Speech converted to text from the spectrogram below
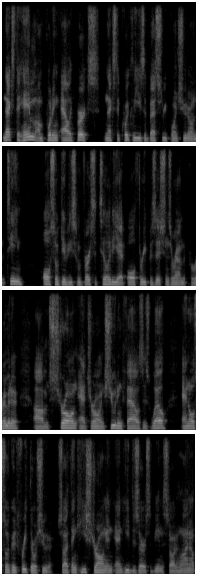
Next to him, I'm putting Alec Burks. Next to Quickley, he's the best three point shooter on the team also gives you some versatility at all three positions around the perimeter. Um, strong at drawing shooting fouls as well, and also a good free throw shooter. So I think he's strong and, and he deserves to be in the starting lineup.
